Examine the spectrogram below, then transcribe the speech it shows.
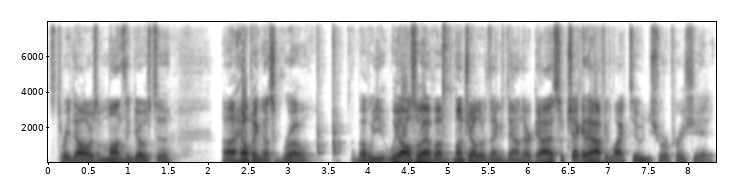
It's three dollars a month and goes to uh, helping us grow. But we we also have a bunch of other things down there, guys. So check it out if you'd like to, and sure appreciate it.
